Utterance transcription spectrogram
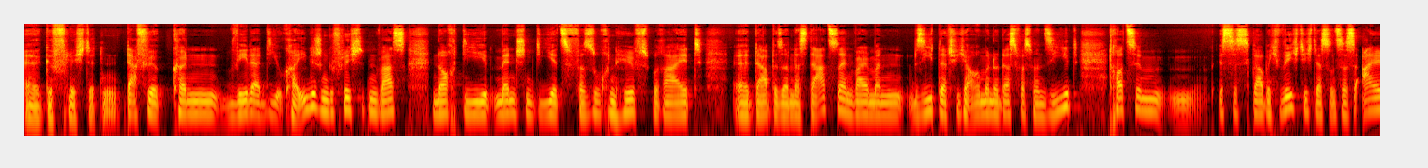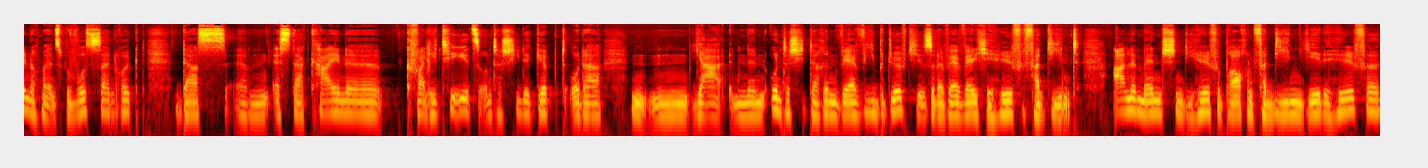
äh, Geflüchteten. Dafür können weder die ukrainischen Geflüchteten was, noch die Menschen, die jetzt versuchen, versuchen, hilfsbereit äh, da besonders da zu sein, weil man sieht natürlich auch immer nur das, was man sieht. Trotzdem mm, ist es, glaube ich, wichtig, dass uns das allen nochmal ins Bewusstsein rückt, dass ähm, es da keine Qualitätsunterschiede gibt oder ja einen Unterschied darin, wer wie bedürftig ist oder wer welche Hilfe verdient. Alle Menschen, die Hilfe brauchen, verdienen jede Hilfe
